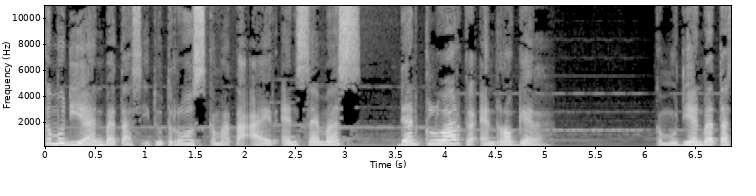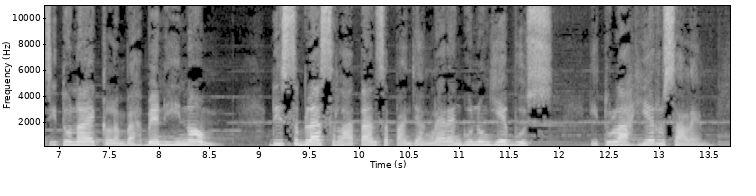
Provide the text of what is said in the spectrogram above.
Kemudian batas itu terus ke mata air Ensemes dan keluar ke Enrogel. Kemudian batas itu naik ke lembah Ben Hinom di sebelah selatan sepanjang lereng gunung Yebus. Itulah Yerusalem.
